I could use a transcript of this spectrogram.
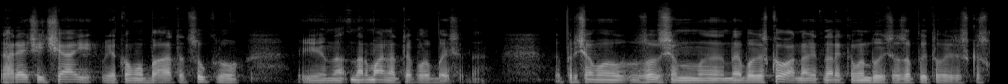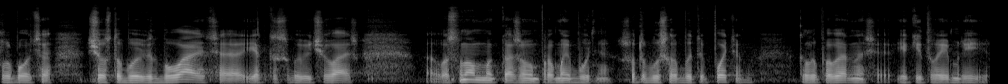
гарячий чай, в якому багато цукру і на- нормальна тепла бесіда. Причому зовсім е, не обов'язково, а навіть не рекомендується запитувати військовослужбовця, що з тобою відбувається, як ти себе відчуваєш. В основному ми кажемо про майбутнє. Що ти будеш робити потім, коли повернешся, які твої мрії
